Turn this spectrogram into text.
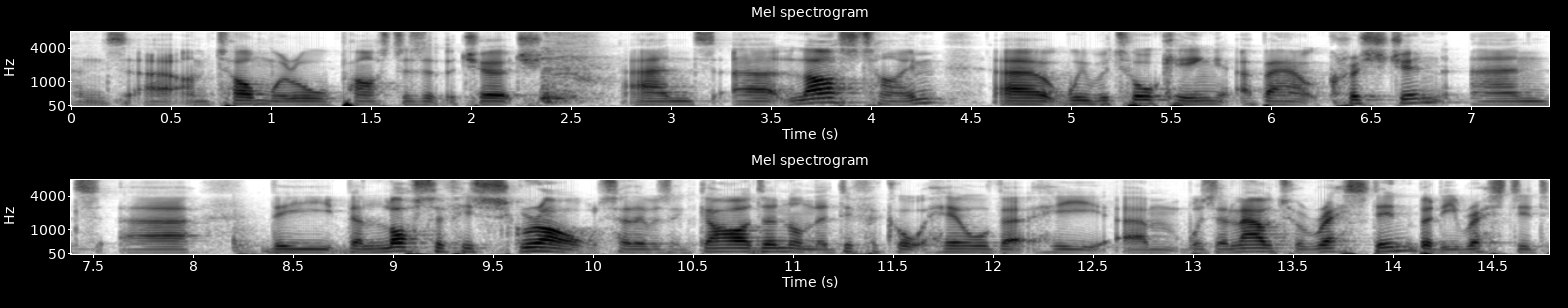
and uh, I'm Tom. We're all pastors at the church. And uh, last time uh, we were talking about Christian and uh, the the loss of his scroll. So there was a garden on the difficult hill that he um, was allowed to rest in, but he rested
